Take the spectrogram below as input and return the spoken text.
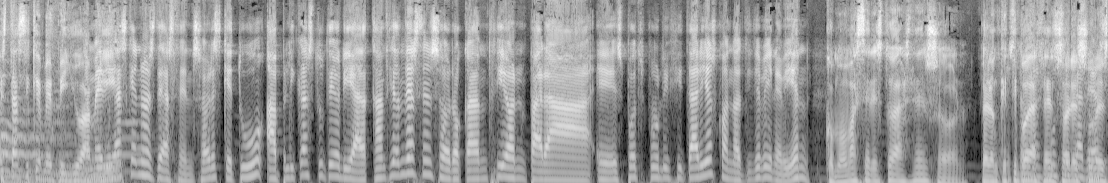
Esta sí que me pilló a No me mí. digas que no es de ascensor, es que tú aplicas tu teoría, canción de ascensor o canción para eh, spots publicitarios cuando a ti te viene bien. ¿Cómo va a ser esto de ascensor? ¿Pero en qué Esto tipo de no ascensores de subes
